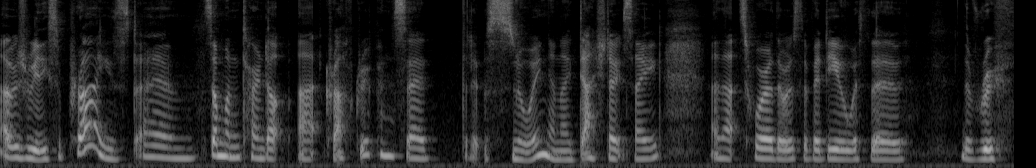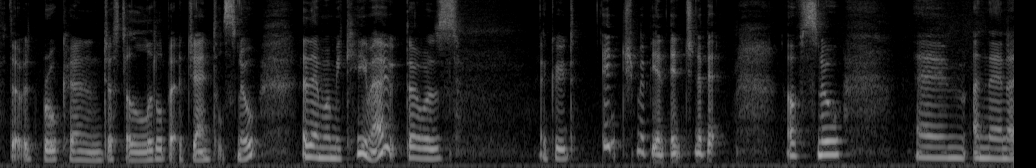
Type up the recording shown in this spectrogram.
I was really surprised. Um, someone turned up at Craft Group and said that it was snowing, and I dashed outside, and that's where there was the video with the the roof that was broken and just a little bit of gentle snow. And then when we came out, there was a good inch, maybe an inch and a bit of snow. Um, and then I,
